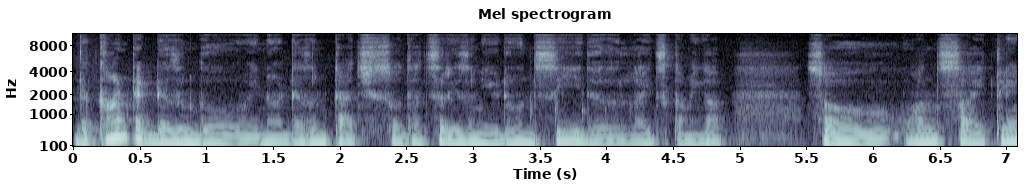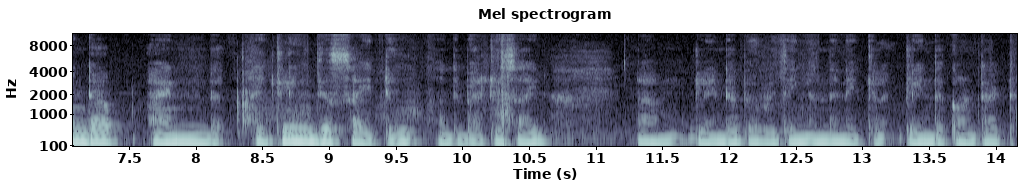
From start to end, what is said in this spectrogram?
The contact doesn't go you know doesn't touch so that's the reason you don't see the lights coming up. So once I cleaned up and I cleaned this side too on the battery side um, cleaned up everything and then I cleaned the contact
